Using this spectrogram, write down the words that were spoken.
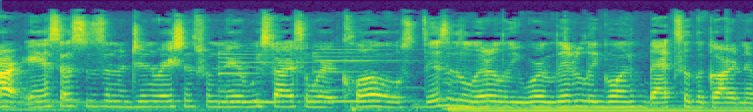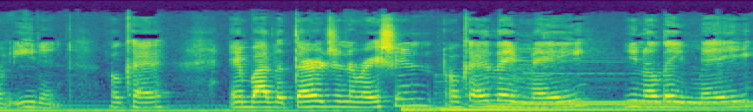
our ancestors and the generations from there, we started to wear clothes. This is literally, we're literally going back to the Garden of Eden. okay? And by the third generation, okay, they may, you know, they may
